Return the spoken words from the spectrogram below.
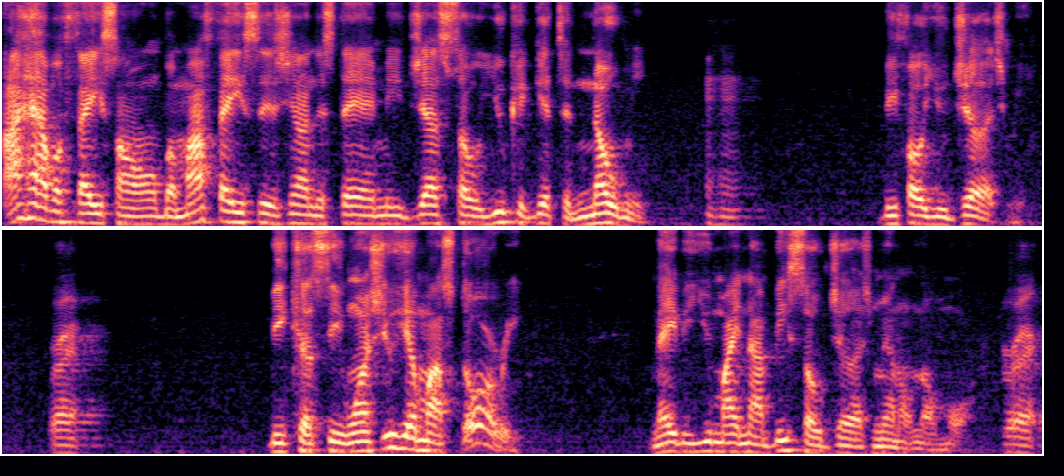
I have a face on, but my face is you understand me just so you could get to know me Mhm. before you judge me. Right. Because see, once you hear my story, maybe you might not be so judgmental no more. Correct.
